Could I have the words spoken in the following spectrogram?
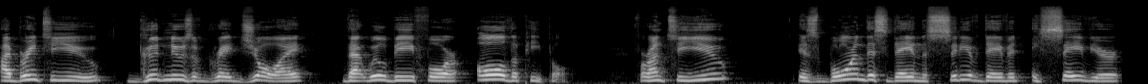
I bring to you good news of great joy that will be for all the people. For unto you is born this day in the city of David a Savior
